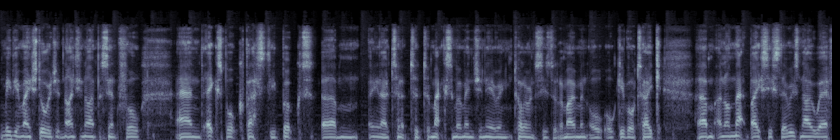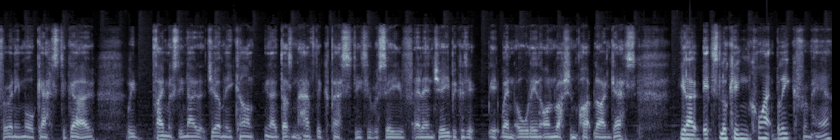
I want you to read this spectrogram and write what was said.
medium range storage at 99% full and export capacity booked um, you know to, to, to, maximum engineering tolerances at the moment or, or give or take. Um, and on that basis there is nowhere for any more gas to go. We famously know that Germany can't you know doesn't have the capacity to receive LNG because it, it went all in on Russian pipeline gas you know, it's looking quite bleak from here,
